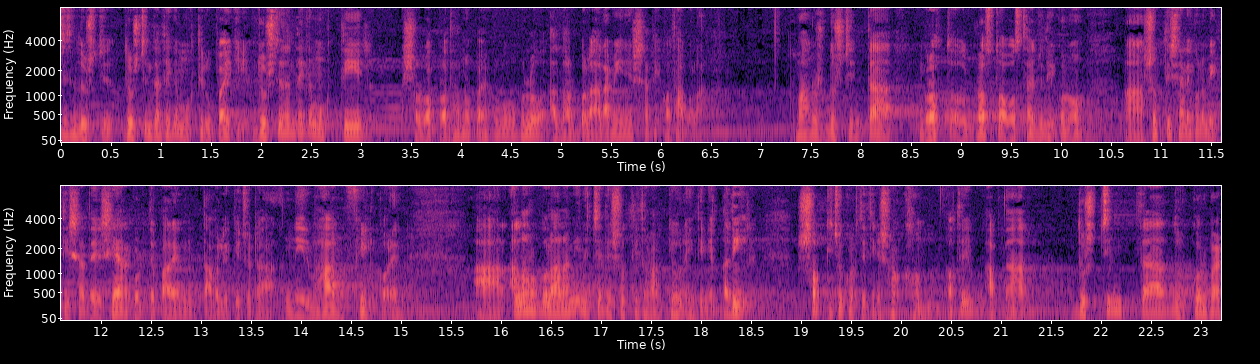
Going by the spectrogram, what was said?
দুশ্চি- দুশ্চিন্তা থেকে মুক্তির উপায় কি? দুশ্চিন্তা থেকে মুক্তির সর্বপ্রধান উপায় হলো হলো আল্লাহ রব্বুল আলমিনের সাথে কথা বলা। মানুষ দুশ্চিন্তা গ্রস্ত গ্রস্ত অবস্থায় যদি কোনো শক্তিশালী কোনো ব্যক্তির সাথে শেয়ার করতে পারেন, তাহলে কিছুটা নির্ভার ফিল করেন। আর আল্লাহ রব্বুল আলমিনের চাইতে শক্তি ধরার কেউ নেই, তিনি কাদির। সব কিছু করতে তিনি সক্ষম। অতএব আপনার দুশ্চিন্তা দূর করবার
